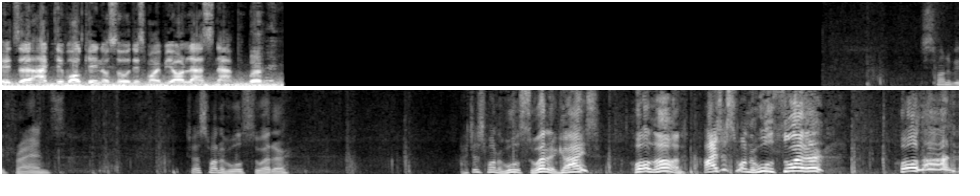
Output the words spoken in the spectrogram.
It's an active volcano, so this might be our last nap. But Just want to be friends. Just want a wool sweater. I just want a wool sweater, guys. Hold on. I just want a wool sweater. Hold on.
